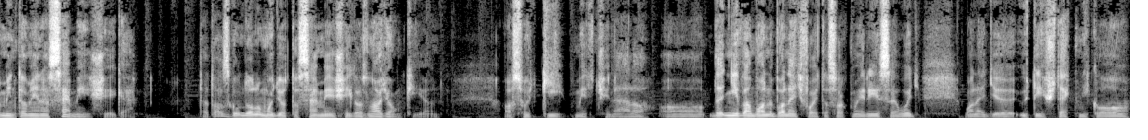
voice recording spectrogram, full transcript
Mint amilyen a személyisége. Tehát azt gondolom, hogy ott a személyiség az nagyon kijön az, hogy ki mit csinál. A, a, de nyilván van, van egyfajta szakmai része, hogy van egy ütéstechnika, a,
